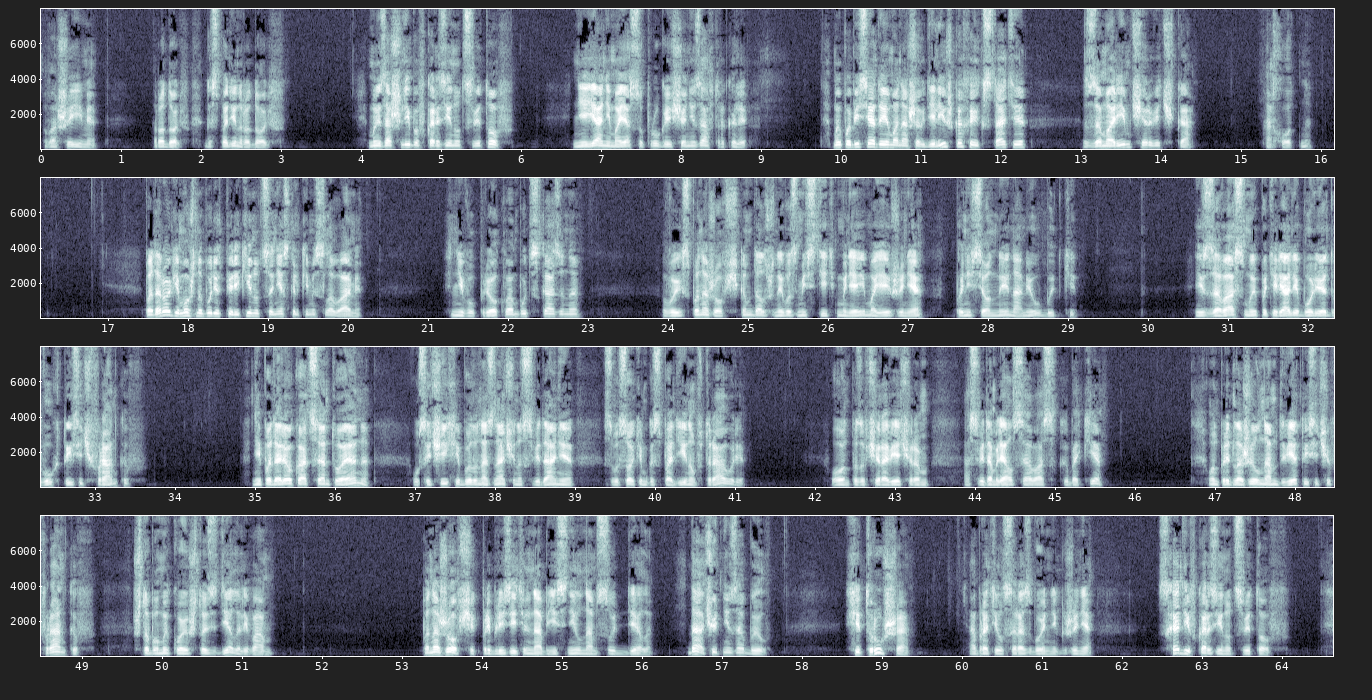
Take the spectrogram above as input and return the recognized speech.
Ваше имя. Родольф. Господин Родольф. Мы зашли бы в корзину цветов. Ни я, ни моя супруга еще не завтракали. Мы побеседуем о наших делишках и, кстати, заморим червячка. Охотно. По дороге можно будет перекинуться несколькими словами. Не в упрек вам будь сказано, вы с поножовщиком должны возместить мне и моей жене понесенные нами убытки. Из-за вас мы потеряли более двух тысяч франков. Неподалеку от Сент-Уэна у Сычихи было назначено свидание с высоким господином в трауре. Он позавчера вечером осведомлялся о вас в кабаке. Он предложил нам две тысячи франков, чтобы мы кое-что сделали вам. Поножовщик приблизительно объяснил нам суть дела. Да, чуть не забыл. Хитруша, — обратился разбойник к жене, — сходи в корзину цветов.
